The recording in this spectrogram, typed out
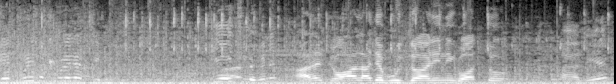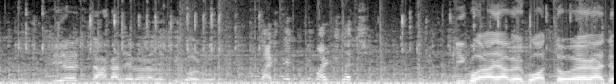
তো এক্ষুনি তো পড়ে যাচ্ছিল কি হয়েছিল এখানে? আরে জল আছে বুঝতে পারিনি গর্ত। হ্যাঁ নিয়ে দিয়ে চাকা লেগে গেল কি করব? গাড়িতে এক্ষুনি পাল্টি খাচ্ছি। কি করা যাবে? গর্ত হয়ে গেছে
